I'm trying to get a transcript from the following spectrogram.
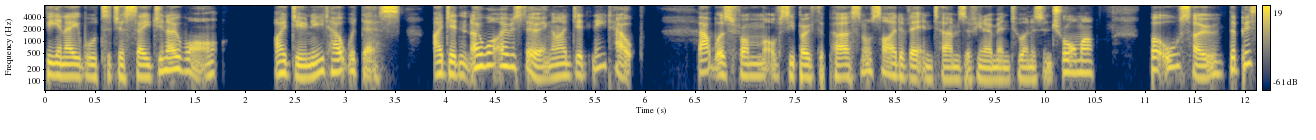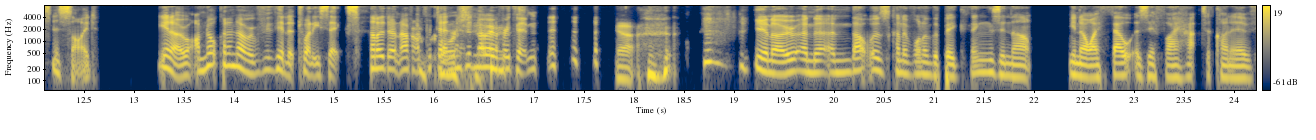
being able to just say do you know what? I do need help with this i didn't know what i was doing and i did need help that was from obviously both the personal side of it in terms of you know mental illness and trauma but also the business side you know i'm not going to know everything at 26 and i don't have to of pretend course. to know everything yeah you know and and that was kind of one of the big things in that you know, I felt as if I had to kind of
